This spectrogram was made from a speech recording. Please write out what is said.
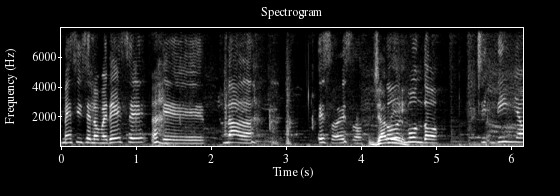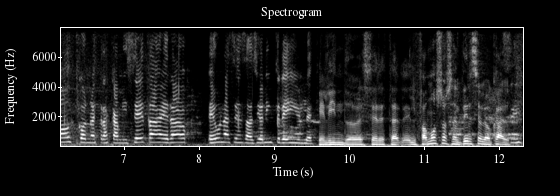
Messi se lo merece, eh, nada, eso, eso. Yami. Todo el mundo, niños con nuestras camisetas, era, es una sensación increíble. Qué lindo debe ser estar, el famoso sentirse local. Sí.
